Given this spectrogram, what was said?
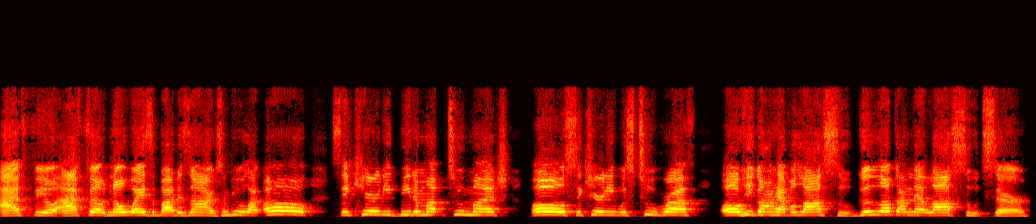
I feel I felt no ways about his arm. Some people like, oh, security beat him up too much. Oh, security was too rough. Oh, he gonna have a lawsuit. Good luck on that lawsuit, sir.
